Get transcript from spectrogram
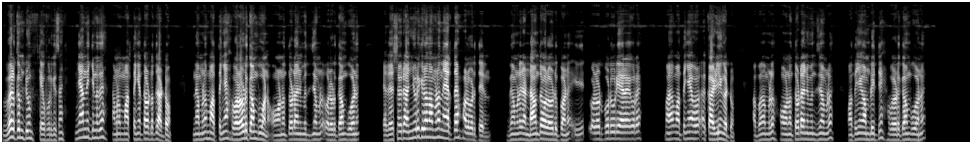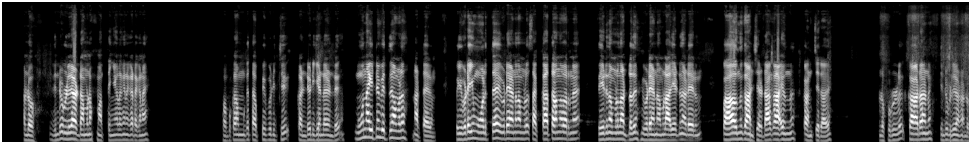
Welcome to K four Kisan ഞാൻ നിൽക്കുന്നത് നമ്മൾ മത്തങ്ങ തോട്ടത്തിലാട്ടോ. നമ്മൾ മത്തങ്ങ വിളവെടുക്കാൻ പോവാണ്. ഓണത്തോടനുബന്ധിച്ച് നമ്മൾ വിളവെടുക്കാൻ പോവാണ്. ഏകദേശം ഒരു അഞ്ഞൂറ് കിലോ നമ്മൾ നേരത്തെ വിളവെടുത്തായിരുന്നു ഇത് നമ്മൾ രണ്ടാമത്തെ വിളവെടുപ്പാണ് ഈ വിളവെടുപ്പോട് കൂടി ഏറെ കുറേ മത്തങ്ങ കഴിയും കിട്ടും. അപ്പോൾ നമ്മൾ ഓണത്തോടനുബന്ധിച്ച് നമ്മൾ മത്തങ്ങ കംപ്ലീറ്റ് വിളവെടുക്കാൻ പോവാണ്. കണ്ടോ? ഇതിന്റെ ഉള്ളിലാട്ടോ നമ്മുടെ മത്തങ്ങകളിങ്ങനെ കിടക്കണേ. അപ്പോൾ നമുക്ക് തപ്പി പിടിച്ച് കണ്ടുപിടിക്കേണ്ടതുണ്ട്. മൂന്ന് ഐറ്റം വിത്ത് നമ്മൾ നട്ടായിരുന്നു. അപ്പോൾ ഇവിടെ ഈ മുകളത്തെ ഇവിടെയാണ് നമ്മൾ സക്കാത്ത എന്ന് പറഞ്ഞ സൈഡ് നമ്മൾ നട്ടത്. ഇവിടെയാണ് നമ്മൾ ആദ്യമായിട്ട് നടായിരുന്നു. അപ്പോൾ ആ ഒന്ന് കാണിച്ചു തരട്ടെ ആ കായ ഒന്ന് കാണിച്ചു തരാവേ കണ്ടോ ഫുള്ള് കാടാണ് ഇതിന്റെ ഉള്ളിലാണ് കണ്ടോ.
